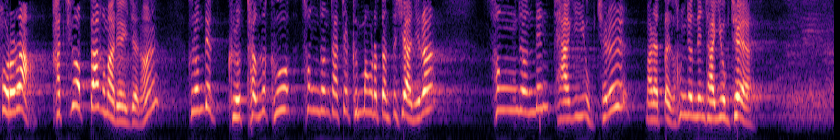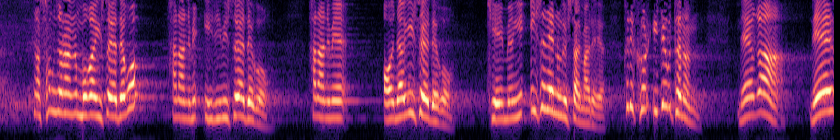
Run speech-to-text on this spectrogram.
헐어라. 가치가 없다 그 말이에요 이제는. 그런데 그렇다고 해서 그 성전 자체를 금방 얻었다는 뜻이 아니라 성전된 자기 육체를 말했다. 성전된 자기 육체. 그러니까 성전 안에 뭐가 있어야 되고 하나님의 이름이 있어야 되고 하나님의 언약이 있어야 되고 계명이 있어야 되는 것이다 말이에요. 근데 그걸 이제부터는 내가 내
